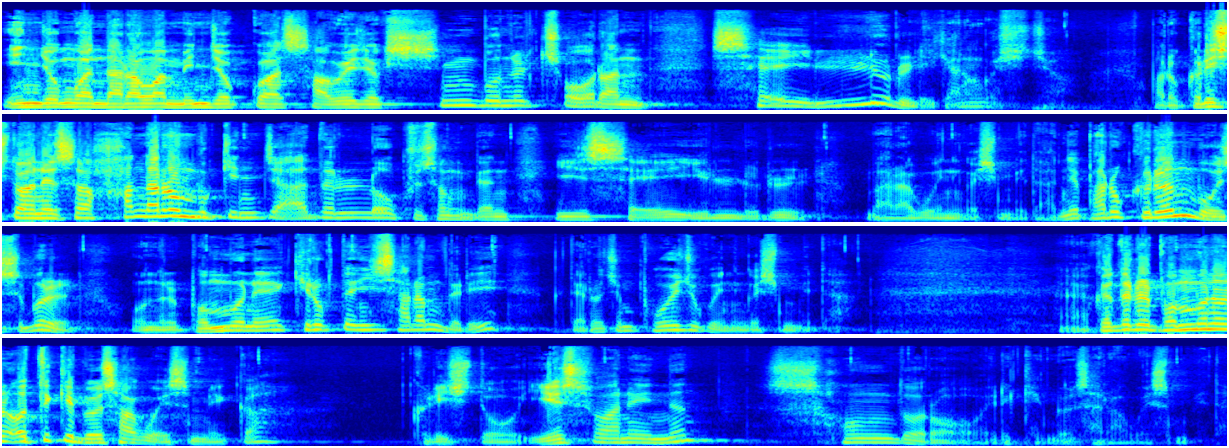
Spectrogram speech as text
인종과 나라와 민족과 사회적 신분을 초월한 새 인류를 얘기하는 것이죠. 바로 그리스도 안에서 하나로 묶인 자들로 구성된 이 새 인류를 말하고 있는 것입니다. 이제 바로 그런 모습을 오늘 본문에 기록된 이 사람들이 그대로 좀 보여주고 있는 것입니다. 그들을 본문을 어떻게 묘사하고 있습니까? 그리스도 예수 안에 있는 성도로 이렇게 묘사를 하고 있습니다.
